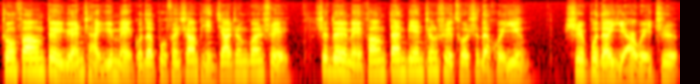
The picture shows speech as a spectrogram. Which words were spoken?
中方对原产于美国的部分商品加征关税，是对美方单边征税措施的回应，是不得已而为之，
